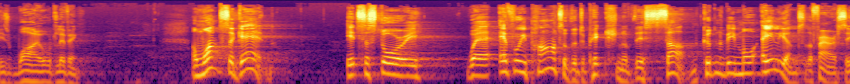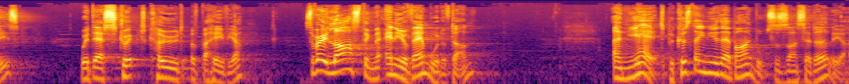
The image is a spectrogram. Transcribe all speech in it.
is wild living. And once again, it's a story where every part of the depiction of this son couldn't have been more alien to the Pharisees with their strict code of behavior. It's the very last thing that any of them would have done. And yet, because they knew their Bibles, as I said earlier,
